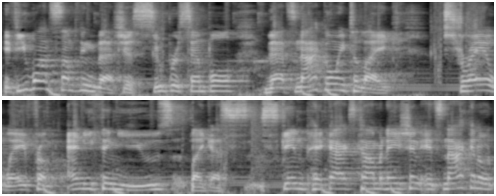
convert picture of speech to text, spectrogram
If you want something that's just super simple, that's not going to like stray away from anything you use, like a skin pickaxe combination, it's not gonna,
